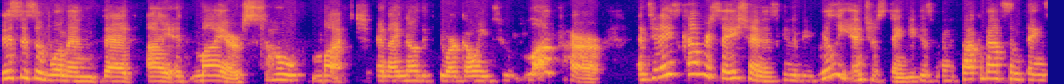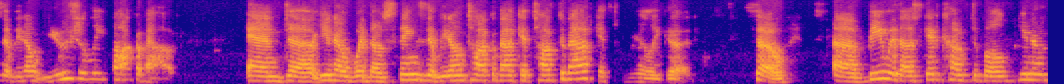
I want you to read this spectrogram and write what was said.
this is a woman that I admire so much. And I know that you are going to love her. And today's conversation is going to be really interesting because we're going to talk about some things that we don't usually talk about. And, uh, you know, when those things that we don't talk about get talked about, gets really good. So uh, be with us, get comfortable. You know,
